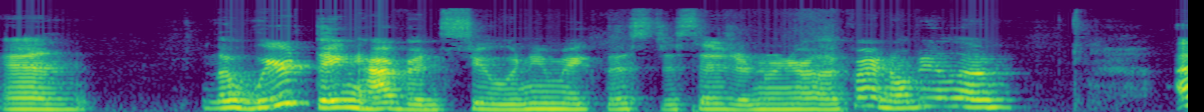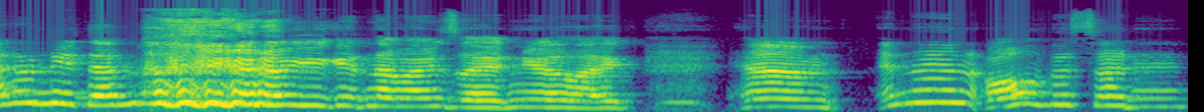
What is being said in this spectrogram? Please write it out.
And the weird thing happens too when you make this decision when you're like, fine, I'll be alone. I don't need them. you know, you get in that mindset and you're like, um, and then all of a sudden,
